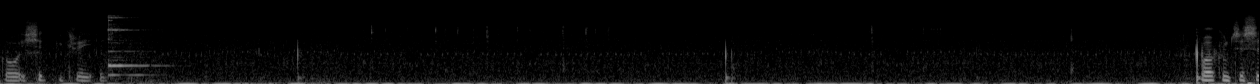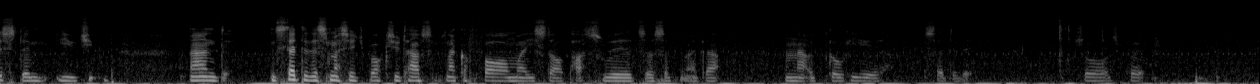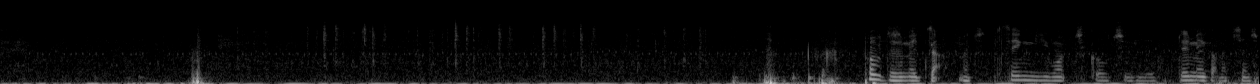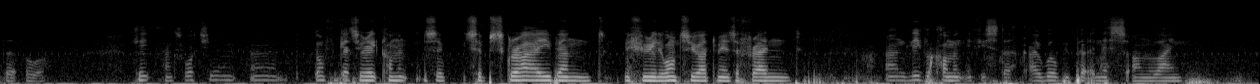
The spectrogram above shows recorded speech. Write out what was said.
I'll go, it should be created. Welcome to system YouTube and instead of this message box you'd have something like a form where you store passwords or something like that and that would go here instead of it. So just put probably doesn't make that much thing you want to go to here. Didn't make that much sense, but oh well. Okay, thanks for watching, and don't forget to rate, comment, su subscribe, and if you really want to, add me as a friend, and leave a comment if you're stuck. I will be putting this online,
